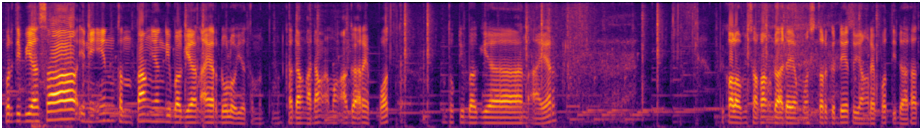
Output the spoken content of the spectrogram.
Seperti biasa iniin kentang yang di bagian air dulu ya teman-teman. Kadang-kadang emang agak repot Untuk di bagian air. Tapi kalau misalkan udah ada yang monster gede tuh yang repot di darat.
